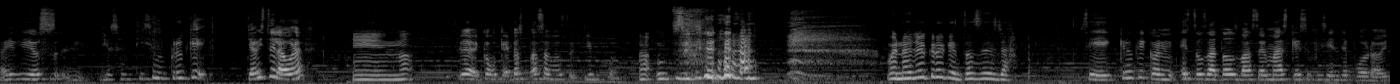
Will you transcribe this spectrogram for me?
Ay, Dios, Dios santísimo. Creo que. ¿Ya viste la hora? Eh, no, Como que nos pasamos de tiempo. ah, ups. bueno, yo creo que entonces ya. Sí, creo que con estos datos va a ser más que suficiente por hoy.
